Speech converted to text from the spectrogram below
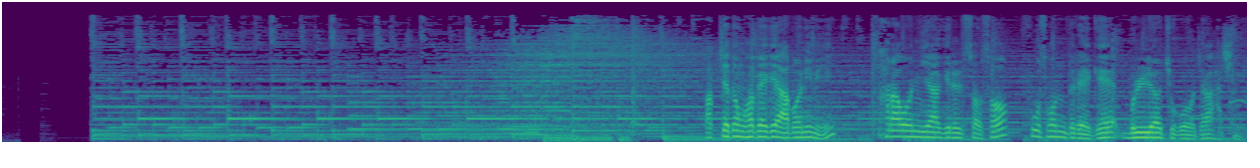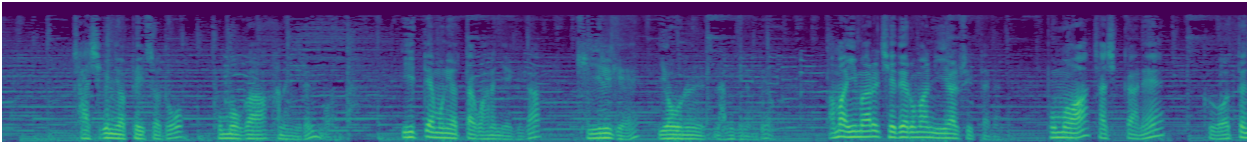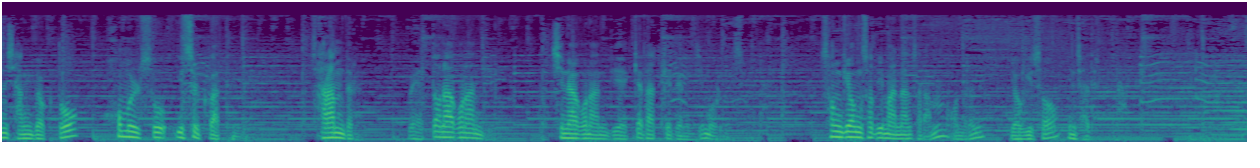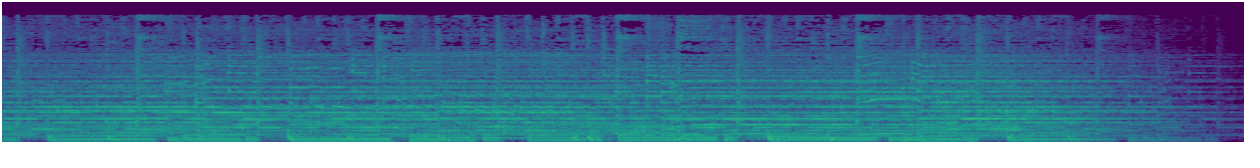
박재동 화백의 아버님이 살아온 이야기를 써서 후손들에게 물려주고자 하시니 자식은 옆에 있어도 부모가 하는 일은 모른다. 이 때문이었다고 하는 얘기가 길게 여운을 남기는데요. 아마 이 말을 제대로만 이해할 수 있다면 부모와 자식 간의 그 어떤 장벽도 허물 수 있을 것 같은데 사람들은 왜 떠나고 난 뒤, 지나고 난 뒤에 깨닫게 되는지 모르겠습니다. 성경섭이 만난 사람 오늘은 여기서 인사드립니다.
